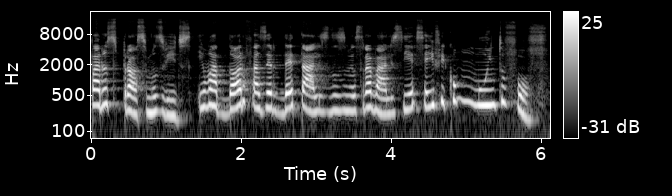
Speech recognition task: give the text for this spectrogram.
para os próximos vídeos. Eu adoro fazer detalhes nos meus trabalhos e esse aí ficou muito fofo.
